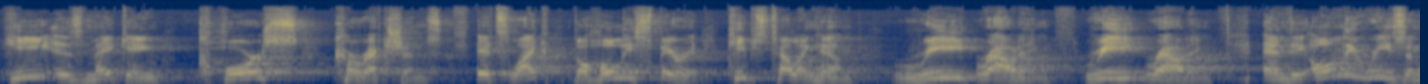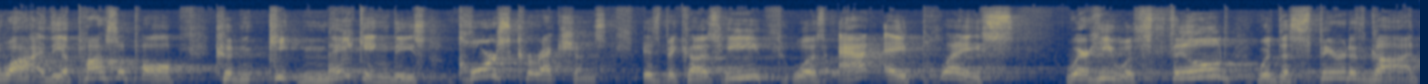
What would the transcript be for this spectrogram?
He is making course corrections. It's like the Holy Spirit keeps telling him, rerouting, rerouting. And the only reason why the Apostle Paul could keep making these course corrections is because he was at a place where he was filled with the Spirit of God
